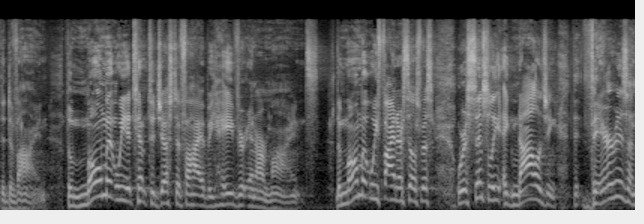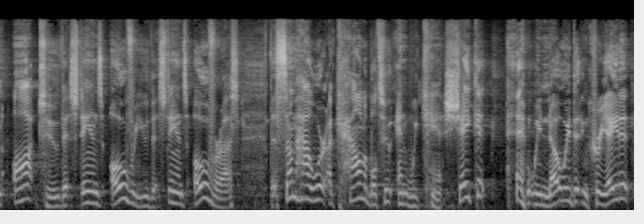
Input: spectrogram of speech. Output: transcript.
the divine. The moment we attempt to justify a behavior in our minds, the moment we find ourselves, we're essentially acknowledging that there is an ought to that stands over you, that stands over us, that somehow we're accountable to, and we can't shake it, and we know we didn't create it,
